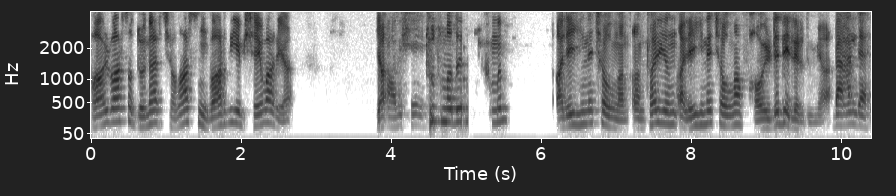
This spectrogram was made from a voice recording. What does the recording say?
faul varsa döner çalarsın var diye bir şey var ya. Ya Abi şey tutmadığım takımın aleyhine çalınan Antalya'nın aleyhine çalınan faulde delirdim ya. ben de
